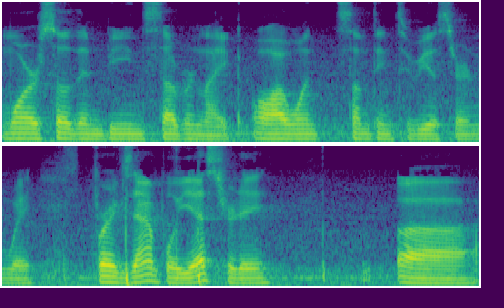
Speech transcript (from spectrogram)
more so than being stubborn. Like, oh, I want something to be a certain way. For example, yesterday, uh,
